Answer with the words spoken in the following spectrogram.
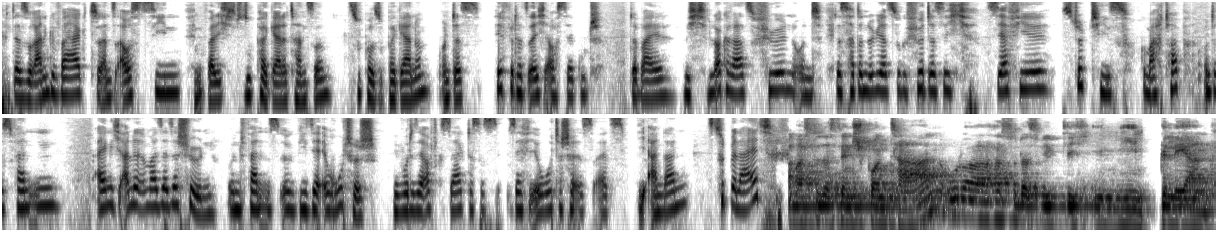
da so rangewagt ans Ausziehen, weil ich super gerne tanze. Super, super gerne. Und das hilft mir tatsächlich auch sehr gut dabei, mich lockerer zu fühlen. Und das hat dann irgendwie dazu geführt, dass ich sehr viel Striptease gemacht habe. Und das fanden eigentlich alle immer sehr, sehr schön und fanden es irgendwie sehr erotisch. Mir wurde sehr oft gesagt, dass es sehr viel erotischer ist als die anderen. Es tut mir leid. Machst du das denn spontan oder hast du das wirklich irgendwie gelernt?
